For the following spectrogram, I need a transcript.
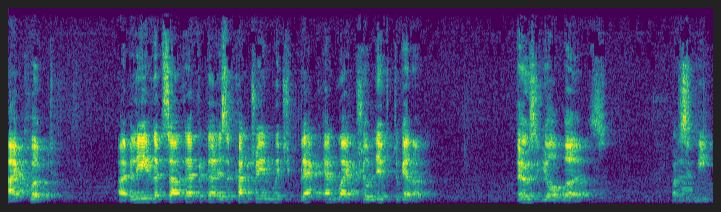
I quote I believe that South Africa is a country in which black and white shall live together. Those are your words. What does it mean?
